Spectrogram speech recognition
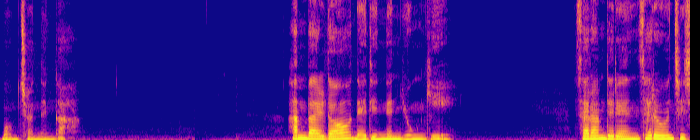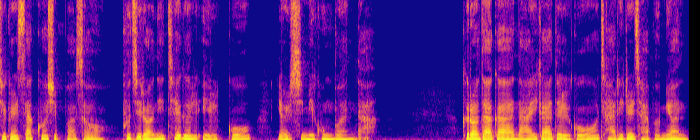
멈췄는가? 한 발 더 내딛는 용기. 사람들은 새로운 지식을 쌓고 싶어서 부지런히 책을 읽고 열심히 공부한다. 그러다가 나이가 들고 자리를 잡으면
